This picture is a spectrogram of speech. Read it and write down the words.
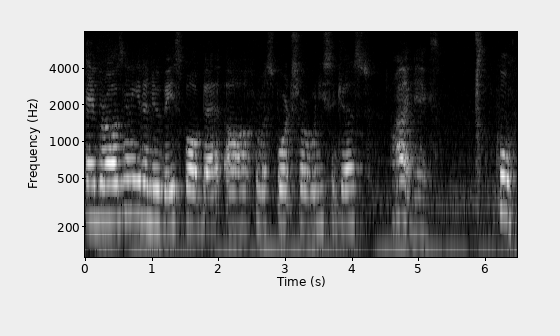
Hey, bro, I was gonna get a new baseball bat uh, from a sports store. What do you suggest? I like Dick's. Cool.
